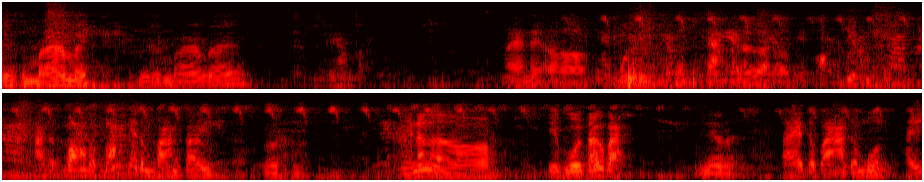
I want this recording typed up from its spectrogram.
មកពីមានសម្រាមហ៎មានសម្រាមដែរម៉ែនេះអឺថ្ងៃមុនគឺខ្ញុំតាំងទៅលើអត់អស់ជាតិអាទៅបងទៅបងគេតំបានទៅថ្ងៃហ្នឹងអឺគេវល់ទៅបាទហ្នឹងតែទៅបានទៅមុនហើយ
